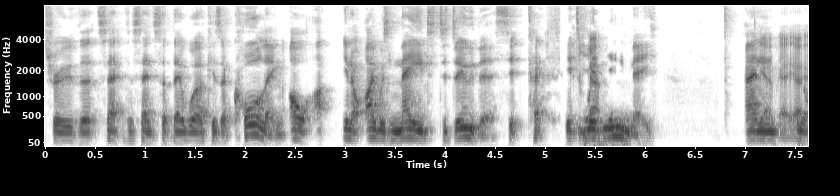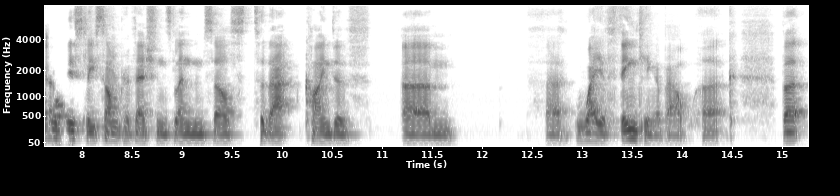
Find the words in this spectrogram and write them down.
through the, the sense that their work is a calling. Oh, I, you know, I was made to do this. It, it's yeah. within me. And yeah, yeah, you know, obviously, some professions lend themselves to that kind of um, uh, way of thinking about work. But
